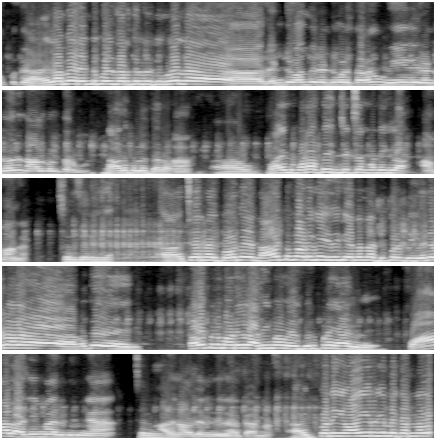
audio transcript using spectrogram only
முப்பத்தேழு. ஆஹ் எல்லாமே ரெண்டு பல் தரத்துல இருக்குங்களா இல்ல ரெண்டு வந்து ரெண்டு பல் தரங்க மீதி ரெண்டு வந்து நாலு பல் தரங்க நாலு பல்லு தரோம்? வாங்கிட்டு போனா அப்படியே இன்ஜெக்ஷன் பண்ணிக்கலாம். ஆமாங்க. சரி சரிங்க. சரிண்ணா இப்போ வந்து நாட்டு மாடுக்கு இதுக்கு என்னென்ன டிஃபரெண்ட் எதனால வந்து கலப்பின மாடுகள் அதிகமா விற்பனை ஆகுது. பால் அதிகமா இருக்குதுங்க. அதனாலதான் காரணம். இப்போ நீங்க வாங்கியிருக்க இந்த கண்ணால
